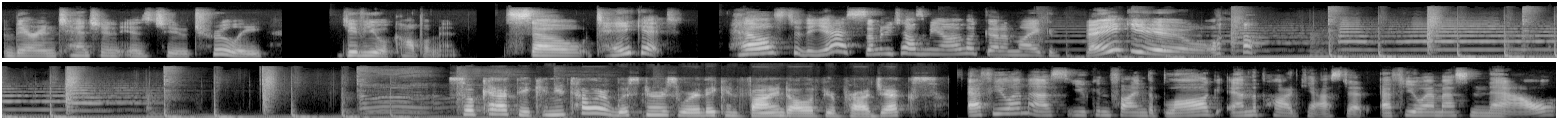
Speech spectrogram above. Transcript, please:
their intention is to truly give you a compliment. So take it. Hells to the yes. Somebody tells me I look good. I'm like, thank you. So, Kathy, can you tell our listeners where they can find all of your projects? FUMS, you can find the blog and the podcast at FUMSnow.com.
